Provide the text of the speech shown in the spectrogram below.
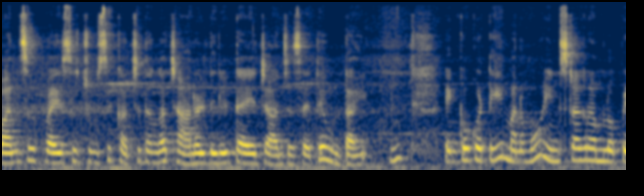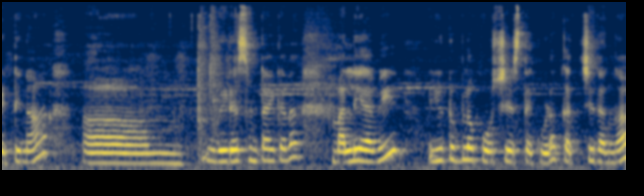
వన్స్ ట్వైస్ చూసి ఖచ్చితంగా ఛానల్ డిలీట్ అయ్యే ఛాన్సెస్ అయితే ఉంటాయి. ఇంకొకటి మనము ఇన్స్టాగ్రామ్లో పెట్టిన వీడియోస్ ఉంటాయి కదా. మళ్ళీ అవి యూట్యూబ్లో పోస్ట్ చేస్తే కూడా ఖచ్చితంగా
